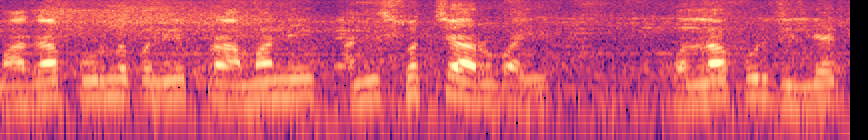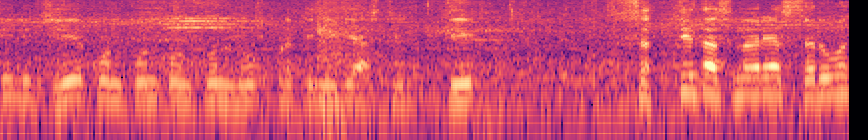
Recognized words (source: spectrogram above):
माझा पूर्णपणे प्रामाणिक आणि स्वच्छ आरोप आहे. कोल्हापूर जिल्ह्यातील जे कोण कोण कोण कोण लोकप्रतिनिधी असतील ते सत्तेत असणाऱ्या सर्वच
